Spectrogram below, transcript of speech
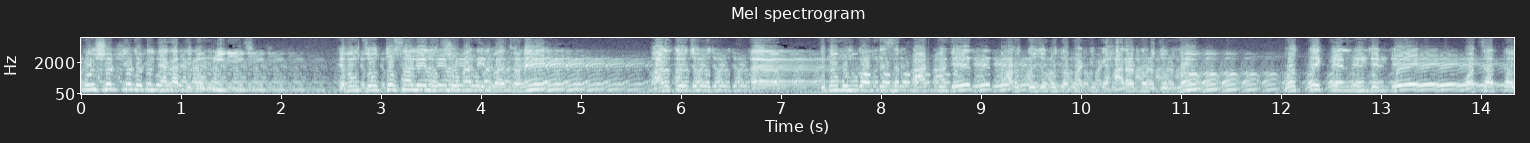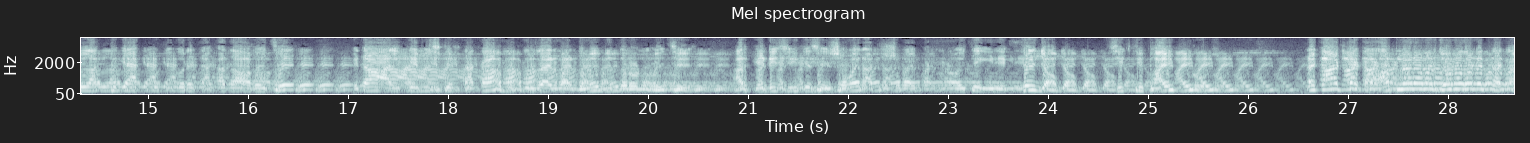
পঁয়ষট্টি কোটি টাকা তৃণমূল নিয়েছে। এবং চোদ্দ সালে লোকসভা নির্বাচনে ভারতীয় জনতা তৃণমূল কংগ্রেসের প্রার্থীদের ভারতীয় জনতা পার্টিকে হারানোর জন্য প্রত্যেক ক্যান্ডিডেটকে পঁচাত্তর লাখ থেকে এক কোটি করে টাকা দেওয়া হয়েছে। এটা আলকেমিস্টের টাকা, মুকুল মাধ্যমে বিতরণ হয়েছে। আর কেডি সিং কে সেই সময় রাজ্যসভায় পাঠানো হয়েছে in exchange of sixty five কার টাকা? আপনার, আমার জনগণের টাকা।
